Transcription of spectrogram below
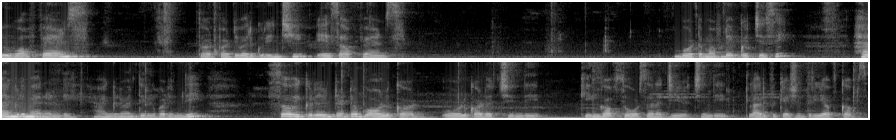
టూ ఆఫ్ ఫ్యాన్స్ థర్డ్ పార్టీ వారి గురించి. ఏస్ ఆఫ్ ఫ్యాన్స్ బాటమ్ ఆఫ్ డెక్ వచ్చేసి హ్యాంగ్డ్ మ్యాన్ అండి. హ్యాంగ్డ్ మ్యాన్ తిరగబడింది. సో ఇక్కడ ఏంటంటే వరల్డ్ కార్డ్ వరల్డ్ కార్డ్ వచ్చింది. కింగ్ ఆఫ్ సోర్స్ ఎనర్జీ వచ్చింది. క్లారిఫికేషన్ త్రీ ఆఫ్ కప్స్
